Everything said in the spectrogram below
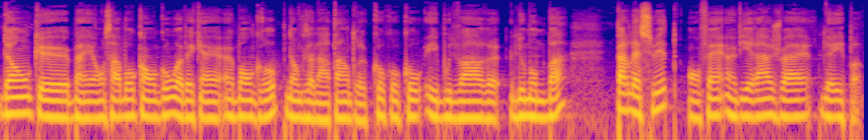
Donc, euh, ben, on s'en va au Congo avec un, bon groupe. Donc, vous allez entendre Kokoko et Boulevard Lumumba. Par la suite, on fait un virage vers le hip-hop.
